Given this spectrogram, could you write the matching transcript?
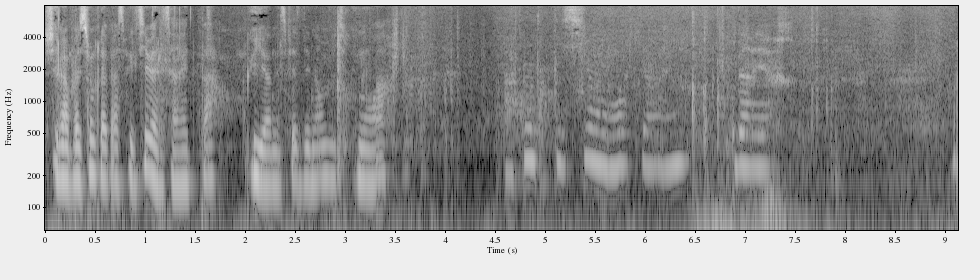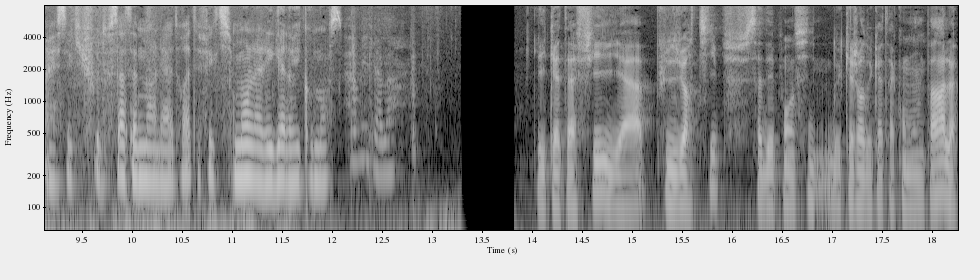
J'ai l'impression que la perspective, elle s'arrête pas. Qu'il y a une espèce d'énorme trou noir. Par contre, ici, on voit qu'il y a rien derrière. Ouais, c'est qu'il faut certainement aller à droite. Effectivement, là, les galeries commencent. Ah oui, là-bas. Les cataphiles, il y a plusieurs types. Ça dépend aussi de quel genre de catacombes on parle.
